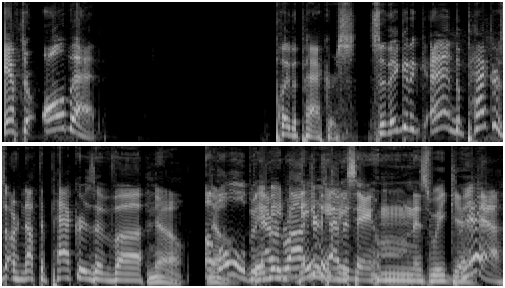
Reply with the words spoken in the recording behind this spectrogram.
after all that play the Packers. So they're going to and the Packers are not the Packers of uh No. of no. old They Aaron made, Rodgers they made having me say hmm this weekend. Yeah.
